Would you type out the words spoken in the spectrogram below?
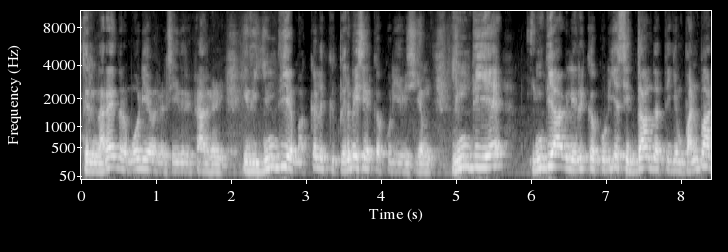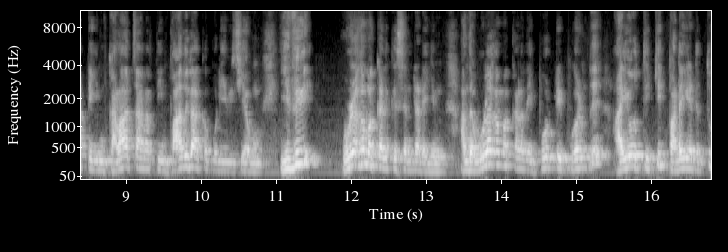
திரு நரேந்திர மோடி அவர்கள் செய்திருக்கிறார்கள். இது இந்திய மக்களுக்கு பெருமை சேர்க்கக்கூடிய விஷயம். இந்திய இந்தியாவில் இருக்கக்கூடிய சித்தாந்தத்தையும் பண்பாட்டையும் கலாச்சாரத்தையும் பாதுகாக்கக்கூடிய விஷயமும். இது உலக மக்களுக்கு சென்றடையும். அந்த உலக மக்கள் அதை போற்றி புகழ்ந்து அயோத்திக்கு படையெடுத்து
